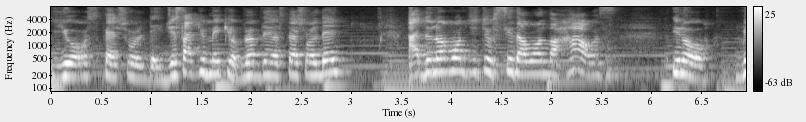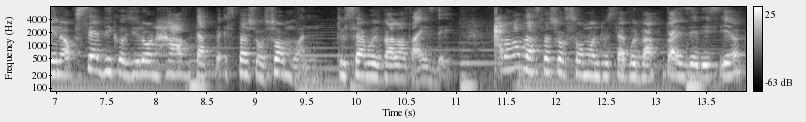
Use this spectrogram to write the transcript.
your special day. Just like you make your birthday your special day I do not want you to sit around the house you know being upset because you don't have that special someone to celebrate Valentine's Day. I don't have that special someone to celebrate Valentine's Day this year.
